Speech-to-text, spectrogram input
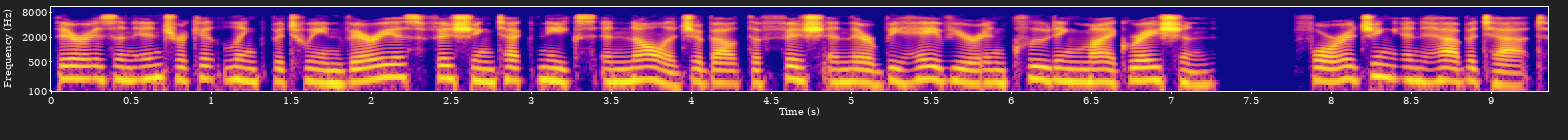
There is an intricate link between various fishing techniques and knowledge about the fish and their behavior including migration, foraging and habitat.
